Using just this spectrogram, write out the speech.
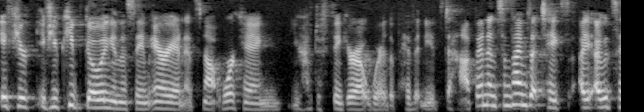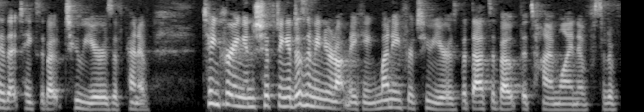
if you're, if you keep going in the same area and it's not working, you have to figure out where the pivot needs to happen. And sometimes that takes, I, I would say that takes about two years of kind of tinkering and shifting. It doesn't mean you're not making money for two years, but that's about the timeline of sort of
